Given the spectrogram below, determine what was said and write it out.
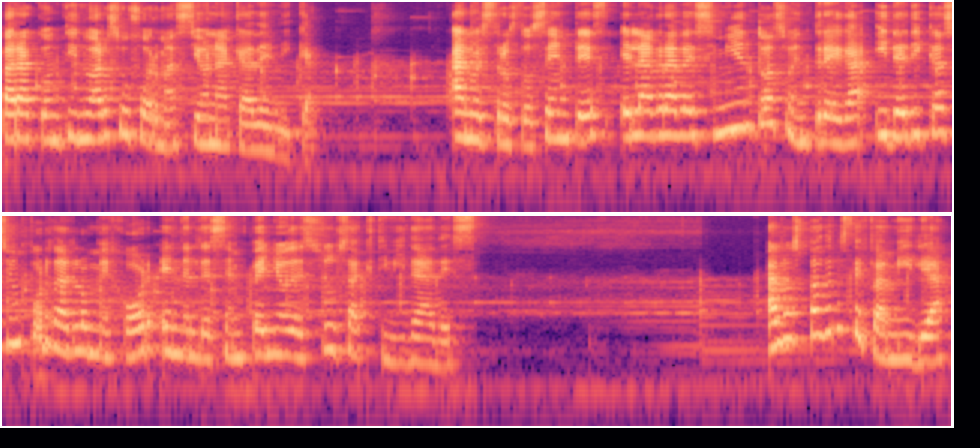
para continuar su formación académica. A nuestros docentes, el agradecimiento a su entrega y dedicación por dar lo mejor en el desempeño de sus actividades. A los padres de familia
